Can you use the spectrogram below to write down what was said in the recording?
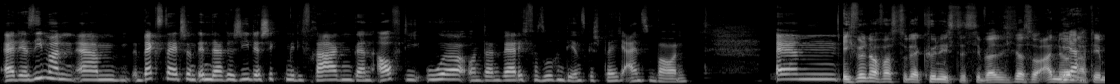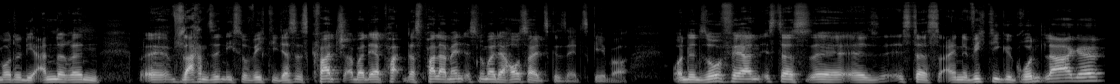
Äh, der Simon ähm, backstage und in der Regie, der schickt mir die Fragen dann auf die Uhr und dann werde ich versuchen, die ins Gespräch einzubauen. Ähm, ich will noch was zu der Königsdisziplin, weil sich das so anhört ja. nach dem Motto, die anderen äh, Sachen sind nicht so wichtig. Das ist Quatsch, aber der das Parlament ist nun mal der Haushaltsgesetzgeber. Und insofern ist das, äh, ist das eine wichtige Grundlage.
